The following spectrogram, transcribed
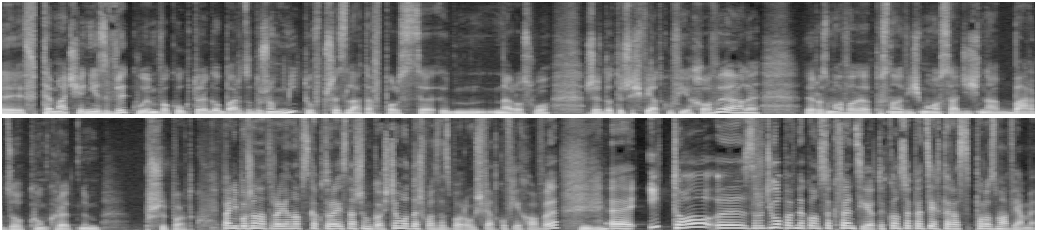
Y, W temacie niezwykłym, wokół którego bardzo dużo mitów przez lata w Polsce narosło, że dotyczy świadków Jehowy, ale rozmowę postanowiliśmy osadzić na bardzo konkretnym przypadku. Pani Bożena Trojanowska, która jest naszym gościem, odeszła ze zboru Świadków Jehowy. Mhm. E, I to e, zrodziło pewne konsekwencje. O tych konsekwencjach teraz porozmawiamy.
